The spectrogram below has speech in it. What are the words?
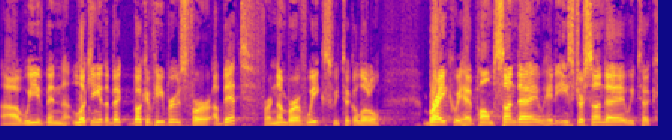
Uh, we've been looking at the book of Hebrews for a bit, for a number of weeks. We took a little break. We had Palm Sunday, we had Easter Sunday. We took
